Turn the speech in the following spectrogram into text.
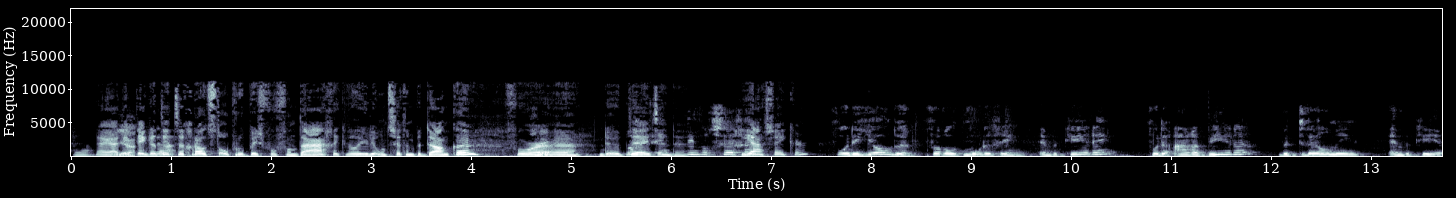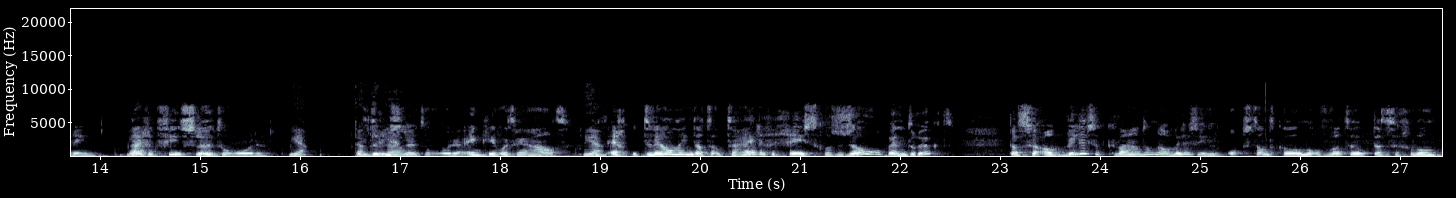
Ja. Nou ja, Ja. ik denk dat Ja. dit de grootste oproep is voor vandaag. Ik wil jullie ontzettend bedanken voor Ja. eh, de Mag ik update en de. nog zeggen? Ja, zeker. Voor de Joden verootmoediging en bekering. Voor de Arabieren bedwelming en bekering. Eigenlijk vier sleutelwoorden. Ja, Of drie sleutelwoorden. Eén keer wordt herhaald. Ja. En echt bedwelming dat ook de Heilige Geest gewoon zo op hen drukt. Dat ze al willen ze kwaad doen, al willen ze in opstand komen of wat ook, dat ze gewoon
